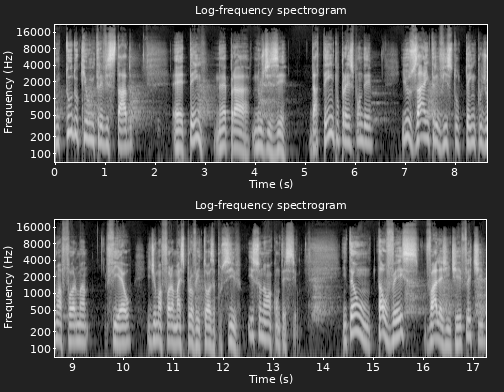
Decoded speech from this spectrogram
em tudo que o entrevistado é, tem né, para nos dizer. Dá tempo para responder e usar a entrevista o tempo de uma forma fiel e de uma forma mais proveitosa possível. Isso não aconteceu. Então, talvez valha a gente refletir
